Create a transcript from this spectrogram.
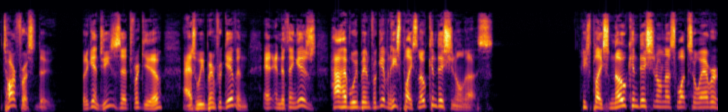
It's hard for us to do. But again, Jesus said to forgive as we've been forgiven. And, and the thing is, how have we been forgiven? He's placed no condition on us. He's placed no condition on us whatsoever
